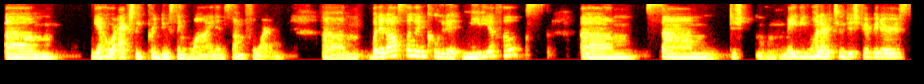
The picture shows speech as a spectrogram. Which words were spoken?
um, yeah, who are actually producing wine in some form. Um, but it also included media folks, um, some dis- maybe one or two distributors,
